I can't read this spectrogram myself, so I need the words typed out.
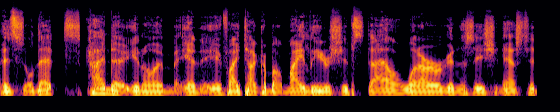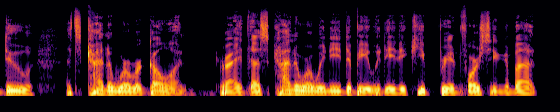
And so that's kind of, you know, and, and if I talk about my leadership style and what our organization has to do, that's kind of where we're going, right? That's kind of where we need to be. We need to keep reinforcing about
